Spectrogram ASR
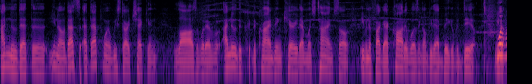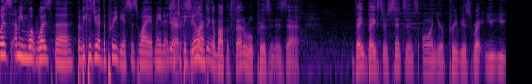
I knew that the you know that's at that point we start checking laws or whatever. I knew the the crime didn't carry that much time, so even if I got caught, it wasn't gonna be that big of a deal. You what know- was I mean, what was the but because you had the previous is why it made it yeah, such a big see, deal. one or- thing about the federal prison is that they base their sentence on your previous rec- you, you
